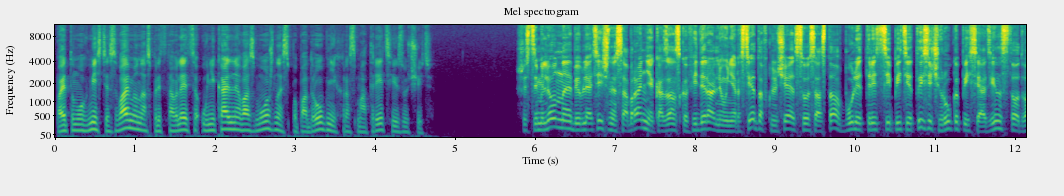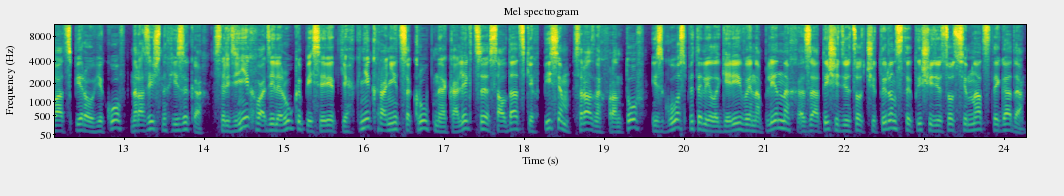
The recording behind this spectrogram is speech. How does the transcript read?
Поэтому вместе с вами у нас представляется уникальная возможность поподробнее их рассмотреть и изучить. Шестимиллионное библиотечное собрание Казанского федерального университета включает в свой состав более 35 тысяч рукописей 11-21 веков на различных языках. Среди них в отделе рукописей редких книг хранится крупная коллекция солдатских писем с разных фронтов, из госпиталей, лагерей военнопленных за 1914-1917 года.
